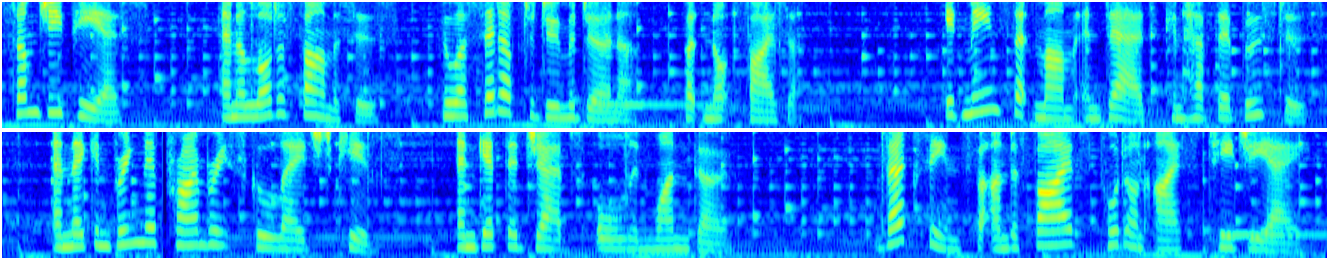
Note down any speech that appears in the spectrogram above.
some GPs, and a lot of pharmacies who are set up to do Moderna, but not Pfizer. It means that mum and dad can have their boosters and they can bring their primary school aged kids and get their jabs all in one go. Vaccines for under 5s put on ice TGA.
